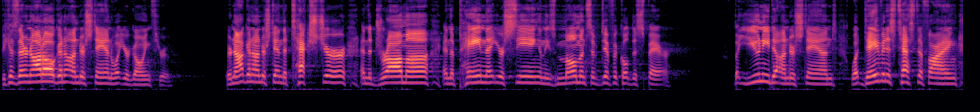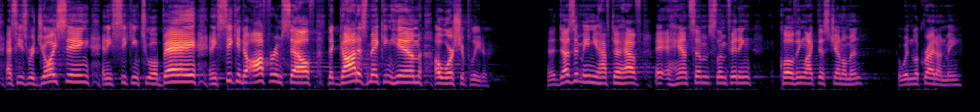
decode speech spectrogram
Because they're not all going to understand what you're going through. They're not going to understand the texture and the drama and the pain that you're seeing in these moments of difficult despair. But you need to understand what David is testifying as he's rejoicing and he's seeking to obey and he's seeking to offer himself that God is making him a worship leader. And it doesn't mean you have to have a, handsome, slim fitting clothing like this gentleman. It wouldn't look right on me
